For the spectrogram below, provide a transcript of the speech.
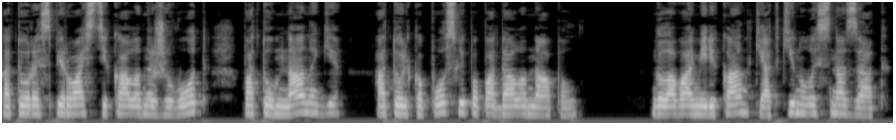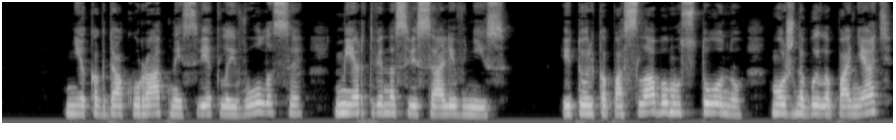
которая сперва стекала на живот, потом на ноги, а только после попадала на пол. Голова американки откинулась назад. Некогда аккуратные светлые волосы мертвенно свисали вниз. И только по слабому стону можно было понять,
